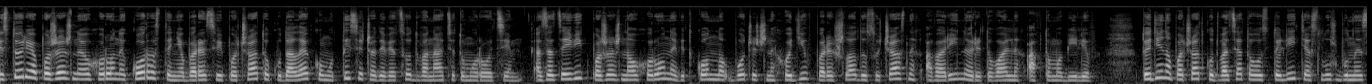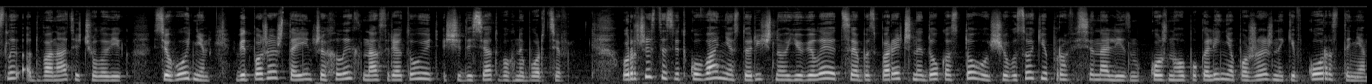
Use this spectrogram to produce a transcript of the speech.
Історія пожежної охорони Коростеня бере свій початок у далекому 1912 році. А за цей вік пожежна охорона від конно-бочечних ходів перейшла до сучасних аварійно-рятувальних автомобілів. Тоді на початку ХХ століття службу несли 12 чоловік. Сьогодні від пожеж та інших лих нас рятують 60 вогнеборців. Урочисте святкування сторічного ювілею – це безперечний доказ того, що високий професіоналізм кожного покоління пожежників Коростеня,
